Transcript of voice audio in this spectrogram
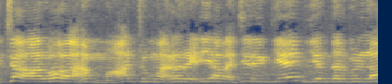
ஓடி மாற்று மரம் ரெடியா வச்சிருக்கேன் எந்த பிள்ளா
